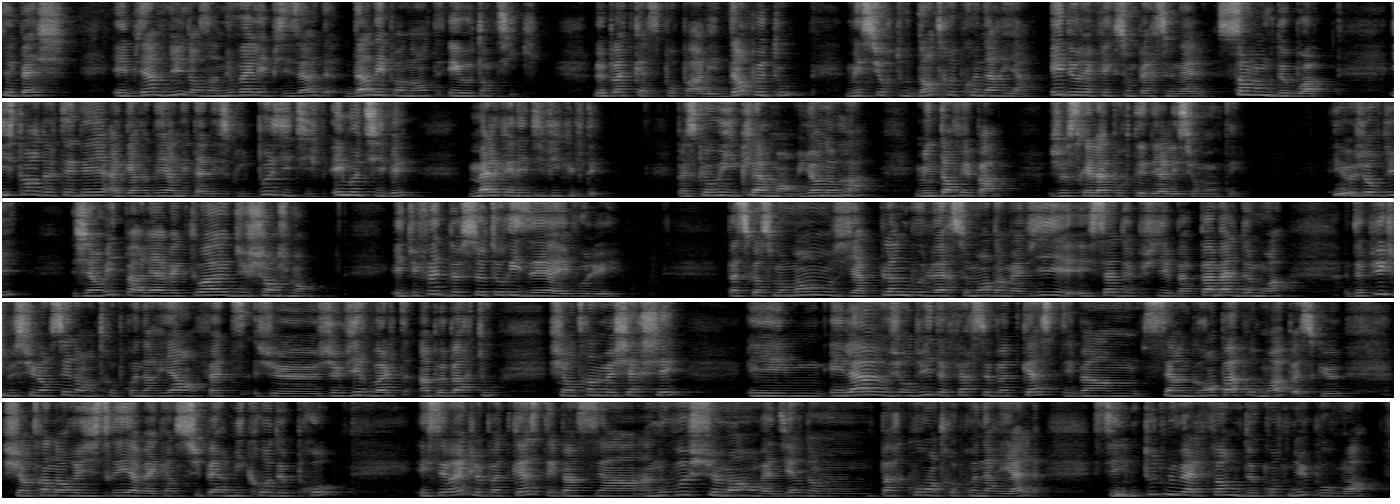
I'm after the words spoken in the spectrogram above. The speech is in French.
c'est Pêche et bienvenue dans un nouvel épisode d'Indépendante et Authentique, le podcast pour parler d'un peu tout, mais surtout d'entrepreneuriat et de réflexion personnelle sans langue de bois, histoire de t'aider à garder un état d'esprit positif et motivé malgré les difficultés. Parce que oui, clairement, il y en aura, mais ne t'en fais pas, je serai là pour t'aider à les surmonter. Et aujourd'hui, j'ai envie de parler avec toi du changement et du fait de s'autoriser à évoluer. Parce qu'en ce moment, il y a plein de bouleversements dans ma vie et, ça depuis bah, pas mal de mois. Depuis que je me suis lancée dans l'entrepreneuriat, en fait, je, je virevolte un peu partout. Je suis en train de me chercher. Et, là, aujourd'hui, de faire ce podcast, eh ben, c'est un grand pas pour moi parce que je suis en train d'enregistrer avec un super micro de pro. Et c'est vrai que le podcast, eh ben, c'est un, un, nouveau chemin, on va dire, dans mon parcours entrepreneurial. C'est une toute nouvelle forme de contenu pour moi.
